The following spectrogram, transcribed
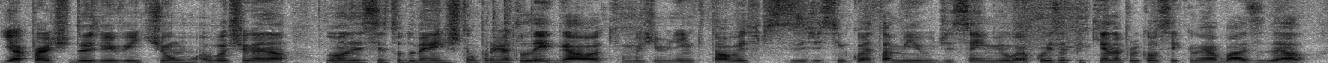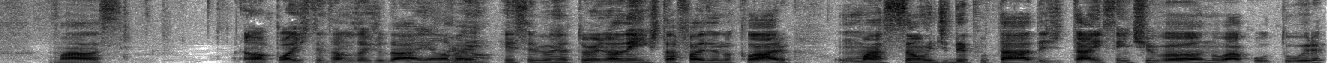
E a partir de 2021 eu vou chegar nela. Luana, se tudo bem, a gente tem um projeto legal aqui em Mojimirim que talvez precise de 50 mil, de 100 mil. É coisa pequena porque eu sei que não é a base dela. Mas ela pode tentar nos ajudar e ela vai Legal. receber um retorno. Além de estar fazendo, claro, uma ação de deputada, de estar incentivando a cultura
